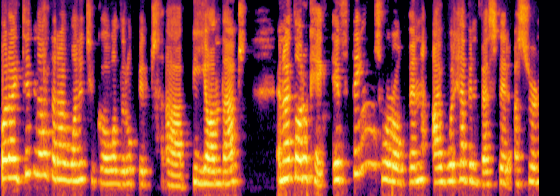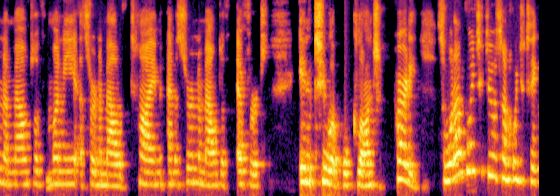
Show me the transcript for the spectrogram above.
But I did know that I wanted to go a little bit uh, beyond that. And I thought, okay, if things were open, I would have invested a certain amount of money, a certain amount of time, and a certain amount of effort into a book launch party. So what I'm going to do is I'm going to take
